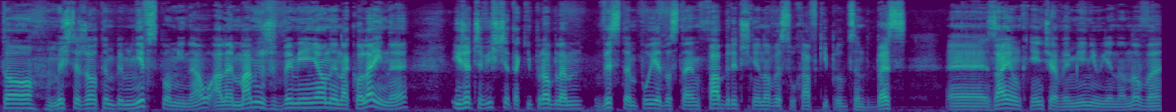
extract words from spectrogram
to myślę, że o tym bym nie wspominał, ale mam już wymieniony na kolejny i rzeczywiście taki problem występuje. Dostałem fabrycznie nowe słuchawki, producent bez e, zająknięcia wymienił je na nowe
